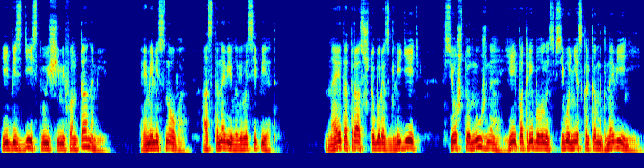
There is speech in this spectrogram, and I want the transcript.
и бездействующими фонтанами, Эмили снова остановила велосипед. На этот раз, чтобы разглядеть все, что нужно, ей потребовалось всего несколько мгновений.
